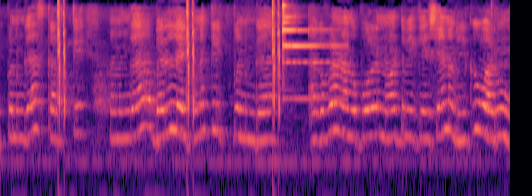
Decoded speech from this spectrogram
லைக் பண்ணுங்க. சப்ஸ்கிரைப் பண்ணுங்க. பெல் ஐக்கனை கிளிக் பண்ணுங்க. அதுக்கப்புறம் நாங்கள் போகிற நோட்டிஃபிகேஷன் உங்களுக்கு வரும்.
